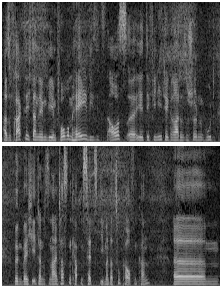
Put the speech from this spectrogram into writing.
Also fragte ich dann irgendwie im Forum, hey, wie sieht's denn aus? Äh, ihr definiert hier gerade so schön und gut irgendwelche internationalen Tastenkappensets, die man dazu kaufen kann. Ähm,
